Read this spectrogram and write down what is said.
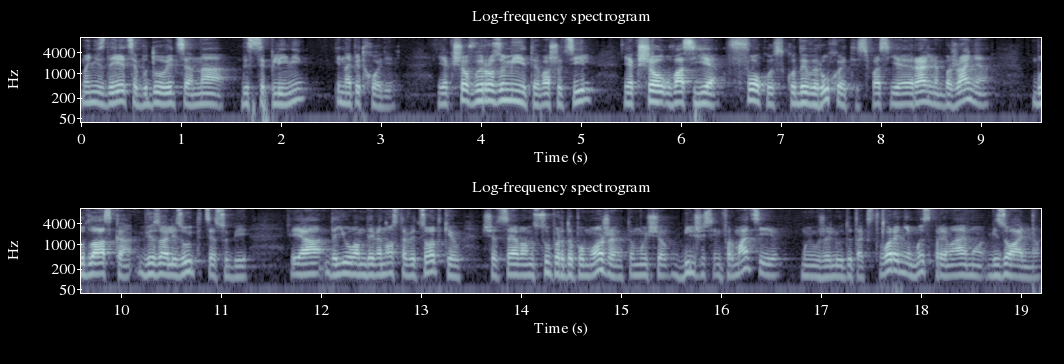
мені здається, будується на дисципліні і на підході. Якщо ви розумієте вашу ціль, якщо у вас є фокус, куди ви рухаєтесь, у вас є реальне бажання, будь ласка, візуалізуйте це собі. Я даю вам 90%, що це вам супер допоможе, тому що більшість інформації, ми вже люди так створені, ми сприймаємо візуально.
